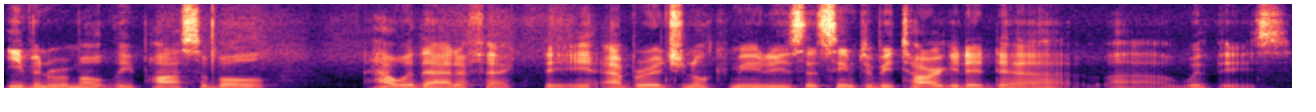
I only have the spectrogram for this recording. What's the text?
even remotely possible? How would that affect the Aboriginal communities that seem to be targeted uh, uh, with these?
